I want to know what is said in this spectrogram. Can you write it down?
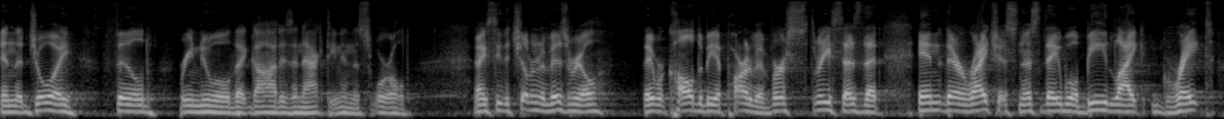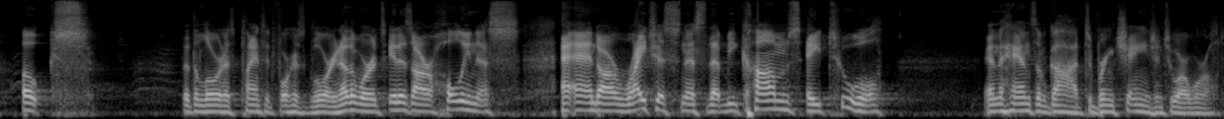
in the joy filled renewal that God is enacting in this world. And I see the children of Israel, they were called to be a part of it. Verse 3 says that in their righteousness they will be like great oaks that the Lord has planted for his glory. In other words, it is our holiness and our righteousness that becomes a tool in the hands of God to bring change into our world.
